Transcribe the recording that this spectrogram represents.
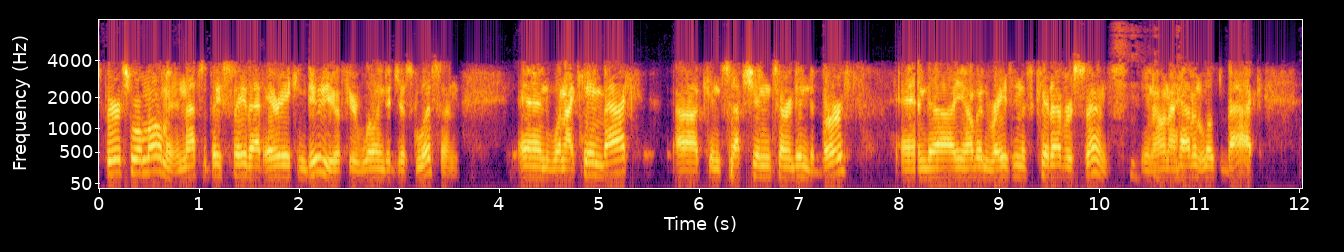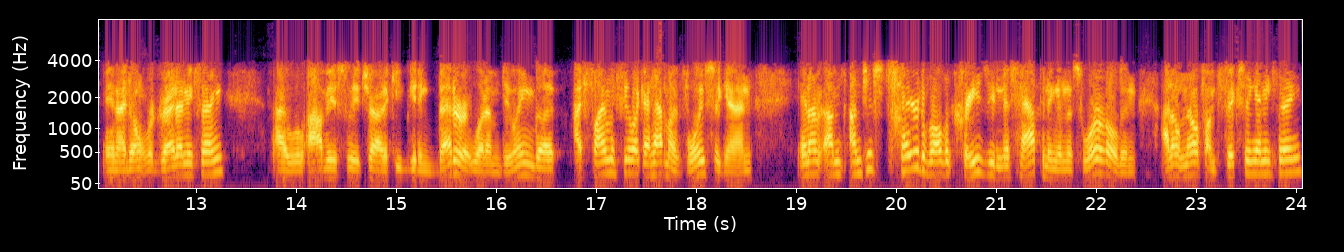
spiritual moment, and that's what they say that area can do to you if you're willing to just listen. And when I came back, uh, conception turned into birth, and uh, you know I've been raising this kid ever since. You know, and I haven't looked back, and I don't regret anything. I will obviously try to keep getting better at what I'm doing, but I finally feel like I have my voice again and I'm I'm I'm just tired of all the craziness happening in this world and I don't know if I'm fixing anything,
